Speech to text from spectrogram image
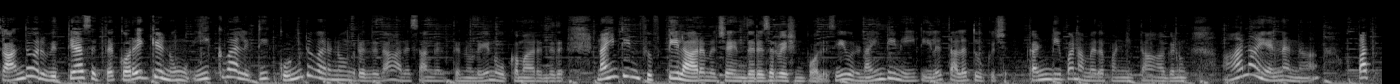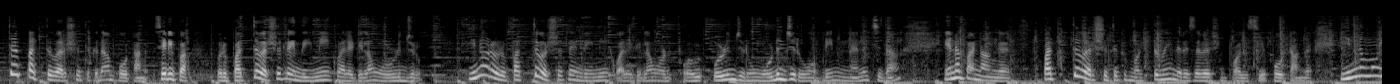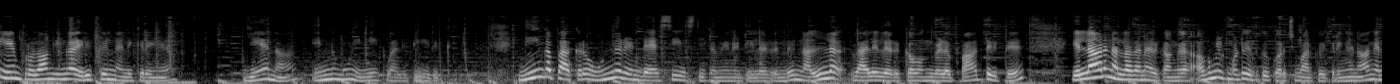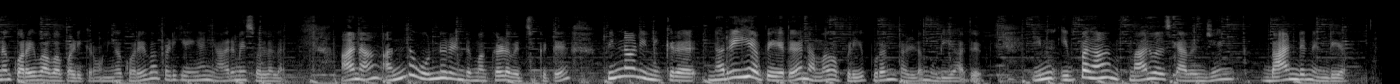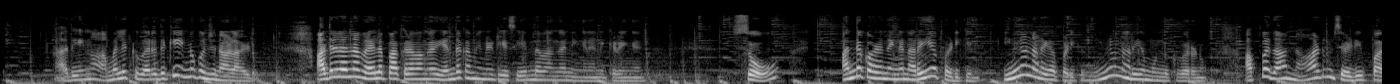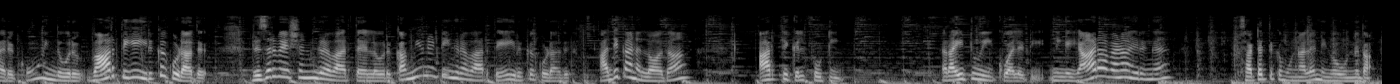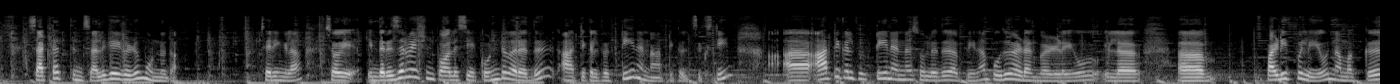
ஸோ அந்த ஒரு வித்தியாசத்தை குறைக்கணும் ஈக்குவாலிட்டி கொண்டு வரணுங்கிறது தான் அரசாங்கத்தினுடைய நோக்கமா இருந்தது. நைன்டீன் ஃபிஃப்டியில் ஆரம்பிச்ச இந்த ரிசர்வேஷன் பாலிசி ஒரு நைன்டீன் எயிட்டியில தலை தூக்குச்சு. கண்டிப்பா நம்ம இதை பண்ணித்தான் ஆகணும். ஆனா என்னன்னா பத்து பத்து வருஷத்துக்கு தான் போட்டாங்க. சரிப்பா ஒரு பத்து வருஷத்துல இந்த இன்இக்வாலிட்டி எல்லாம் ஒழிஞ்சிரும். இன்னொரு ஒரு பத்து வருஷத்துல இந்த இன்இக்வாலிட்டி எல்லாம் ஒ- ஒழிஞ்சிரும் ஒடிஞ்சிரும் அப்படின்னு நினைச்சுதான் என்ன பண்ணாங்க? பத்து வருஷத்துக்கு மட்டுமே இந்த ரிசர்வேஷன் பாலிசியை போட்டாங்க. இன்னமும் ஏன் ப்ரொலாங்கிங்கா இருக்குன்னு நினைக்கிறீங்க? ஏன்னா இன்னமும் இன்இக்வாலிட்டி இருக்கு. நீங்க பாக்குற ஒன்னு ரெண்டு எஸ்சி எஸ்டி கம்யூனிட்டில இருந்து நல்ல வேலையில இருக்கவங்களை பார்த்துக்கிட்டு எல்லாரும் நல்லா தானே இருக்காங்க. அவங்களுக்கு மட்டும் எதுக்கு குறைச்சு மார்க் வைக்கிறீங்க? நாங்க என்ன குறைவாவா படிக்கிறோம்? நீங்க குறைவா படிக்கிறீங்கன்னு யாருமே சொல்லல. ஆனா அந்த ஒன்னு ரெண்டு மக்களை வச்சுக்கிட்டு பின்னாடி நிக்கிற நிறைய பேரை நம்ம அப்படி புறந்தள்ள முடியாது. இன்- இப்பதான் manual scavenging banned in India அது இன்னும் அமலுக்கு வர்றதுக்கு இன்னும் கொஞ்சம் நாள் ஆயிடும். அதிலெல்லாம் வேலை பார்க்குறவங்க எந்த கம்யூனிட்டியை சேர்ந்தவங்க நீங்கள் நினைக்கிறீங்க? ஸோ அந்த குழந்தைங்க நிறைய படிக்கணும். இன்னும் நிறைய படிக்கணும். இன்னும் நிறைய முன்னுக்கு வரணும். அப்பதான் நாடும் செழிப்பா இருக்கும். இந்த ஒரு வார்த்தையே இருக்கக்கூடாது. ரிசர்வேஷன்ங்கிற வார்த்தை இல்ல ஒரு கம்யூனிட்டிங்கிற வார்த்தையே இருக்கக்கூடாது. அதுக்கான லா தான் ஆர்டிகிள் 14 ரைட் டு ஈக்குவாலிட்டி நீங்க யாரா வேணா இருங்க. சட்டத்துக்கு முன்னால நீங்க ஒண்ணுதான். சட்டத்தின் சலுகைகளும் ஒண்ணுதான். சரிங்களா? ஸோ இந்த ரிசர்வேஷன் பாலிசியை கொண்டு வரது article 15 and article sixteen article 15 என்ன சொல்லுது அப்படின்னா பொது இடங்கள்லையோ இல்லை ஆஹ், நமக்கு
